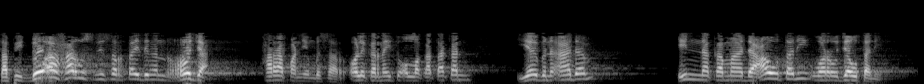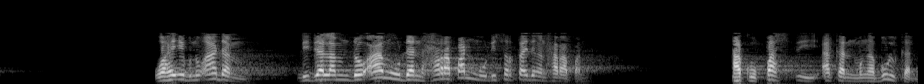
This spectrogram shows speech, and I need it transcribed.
Tapi doa harus disertai dengan rojak, harapan yang besar. Oleh karena itu Allah katakan, Ya ibn Adam, inna kama da'autani wa rojautani. Wahai ibnu Adam, di dalam doamu dan harapanmu disertai dengan harapan. Aku pasti akan mengabulkan.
